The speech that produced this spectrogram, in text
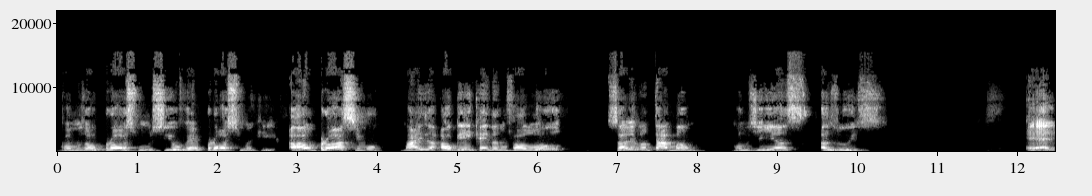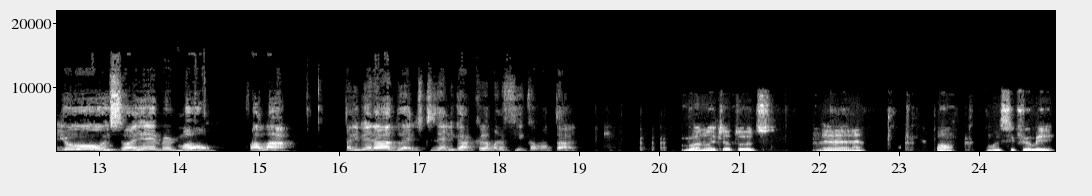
Vamos ao próximo, se houver próximo aqui. Há um próximo, mais alguém que ainda não falou, só levantar a mão. Mãozinhas azuis. Hélio, isso aí, meu irmão. Fala. Tá liberado, Hélio. Se quiser ligar a câmera, fica à vontade. Boa noite a todos. É... Bom, esse filme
